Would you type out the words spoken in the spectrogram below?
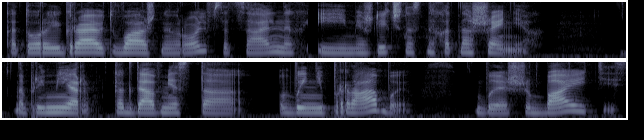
которые играют важную роль в социальных и межличностных отношениях. Например, когда вместо «вы не правы», «вы ошибаетесь»,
